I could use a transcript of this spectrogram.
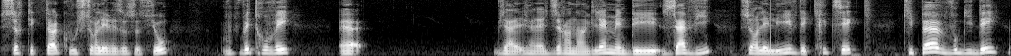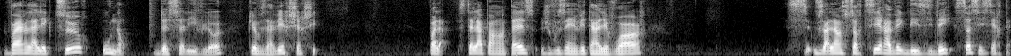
sur TikTok ou sur les réseaux sociaux, vous pouvez trouver, euh, j'allais le dire en anglais, mais des avis sur les livres, des critiques qui peuvent vous guider vers la lecture ou non de ce livre-là que vous avez recherché. Voilà, c'était la parenthèse. Je vous invite à aller voir. Vous allez en sortir avec des idées, ça c'est certain.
